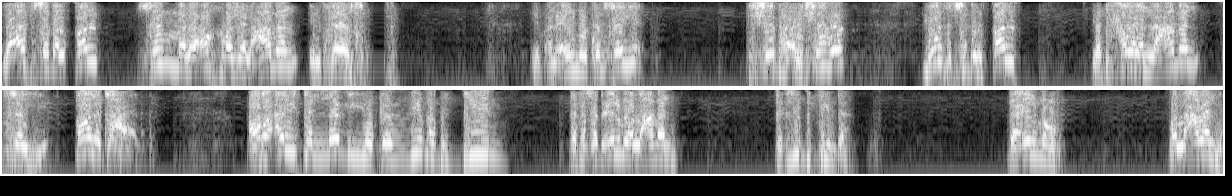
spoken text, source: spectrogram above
لأفسد القلب ثم لأخرج العمل الفاسد. يبقى العلم يكون سيء الشبهة أو الشهوة يفسد القلب يتحول لعمل سيء. قال تعالى أرأيت الذي يكذب بالدين؟ ده فساد علم ولا عمل؟ تكذيب بالدين ده. ده علمه ولا عمل؟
